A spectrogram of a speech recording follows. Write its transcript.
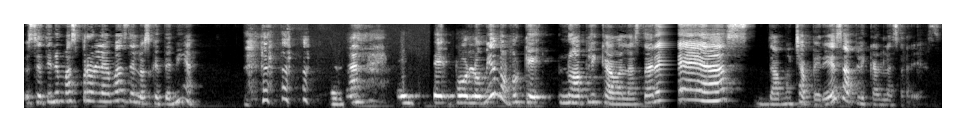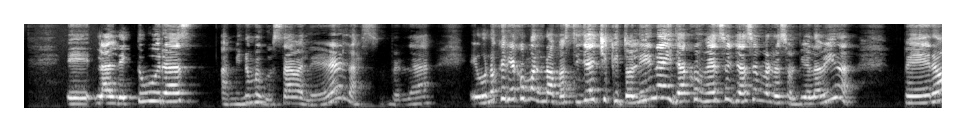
usted tiene más problemas de los que tenía. ¿verdad? Este, por lo mismo, porque no aplicaba las tareas, da mucha pereza aplicar las tareas. Eh, las lecturas, a mí no me gustaba leerlas, ¿verdad? Eh, uno quería como una pastilla de chiquitolina y ya con eso ya se me resolvió la vida. Pero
